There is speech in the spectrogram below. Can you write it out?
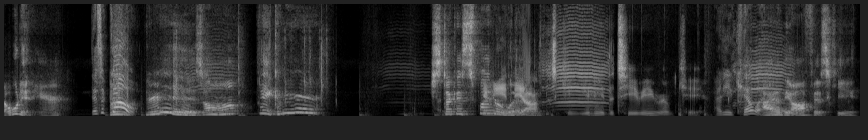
Goat in here. There's a oh, goat. there is. Aw. Hey, come here. She stuck a You need web. the office key. You need the TV room key. How do you kill it? I have the office key.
